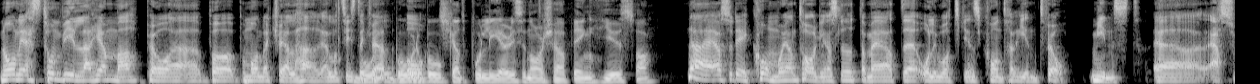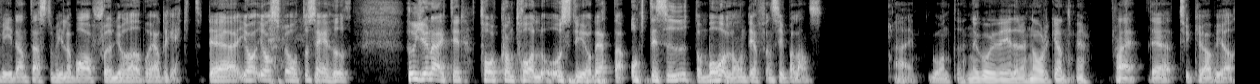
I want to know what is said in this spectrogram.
nu har ni Aston Villa hemma på, eh, på, på måndag kväll här, eller tisdag kväll. Bord och... bokat på Learys i Norrköping. Ljus va? Nej, alltså det kommer ju antagligen sluta med att uh, Ollie Watkins kontrar in två, minst. Uh, Såvida inte Aston Villa bara sköljer över er direkt. Det, jag, jag har svårt att se hur, hur United tar kontroll och styr detta och dessutom behåller en defensiv balans. Nej, går inte. Nu går vi vidare. Nu orkar jag inte mer. Nej, det tycker jag vi gör.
